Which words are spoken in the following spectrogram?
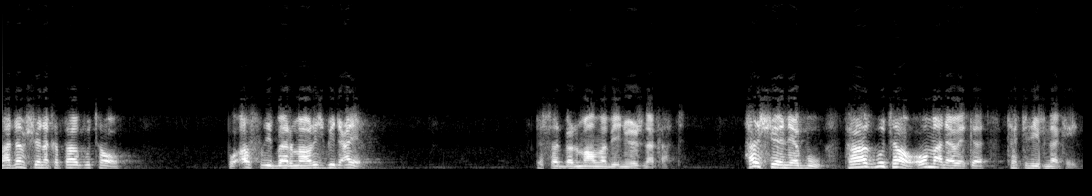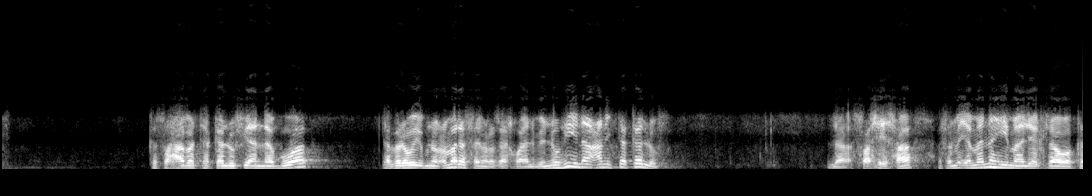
مادەم شوێنەکە پاک بووتەوە بۆ ئەسڵی بەرماڵیش بیدعەیە لەسەر بەرماڵ نەبێ نوێژ نەکات هەر شوێنێ بوو. پاک بووتەوە ئەومانەوەی کە تەکلیف نەکەیت. كصحابة تكلفي النبوة لبروي ابن عمر فهم رضي الله عنه نهينا عن التكلف لا صحيحة فما ما نهي ما ليكراوك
